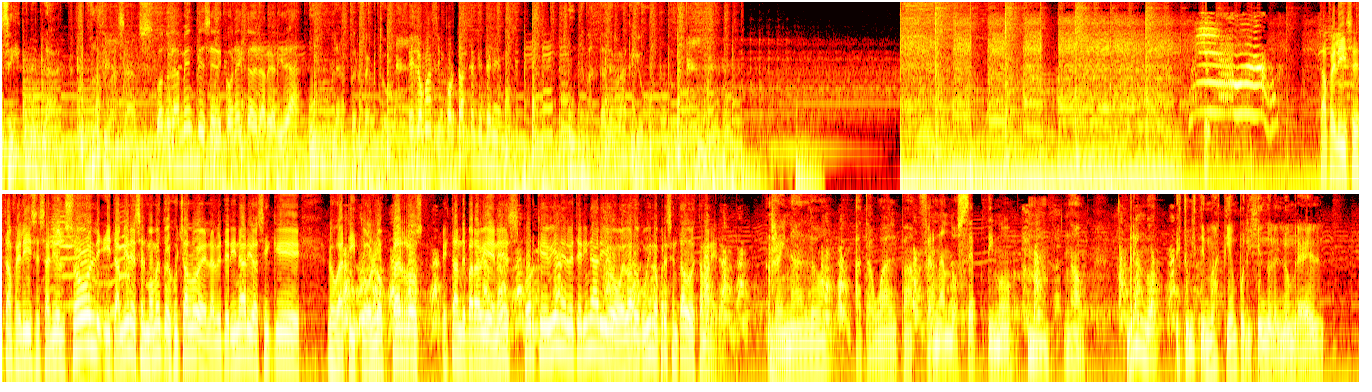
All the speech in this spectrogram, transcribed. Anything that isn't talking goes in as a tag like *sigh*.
Seguí con el plan. No te basas. Cuando la mente se desconecta de la realidad. Un plan perfecto. Es lo más importante que tenemos. Una banda de radio. Están felices, están felices, salió el sol y también es el momento de escucharlo él, al veterinario, así que los gatitos, los perros están de parabienes porque viene el veterinario Eduardo Cubino presentado de esta manera. Reinaldo, Atahualpa, Fernando VII, mm, no. Ringo, estuviste más tiempo eligiéndole el nombre a él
